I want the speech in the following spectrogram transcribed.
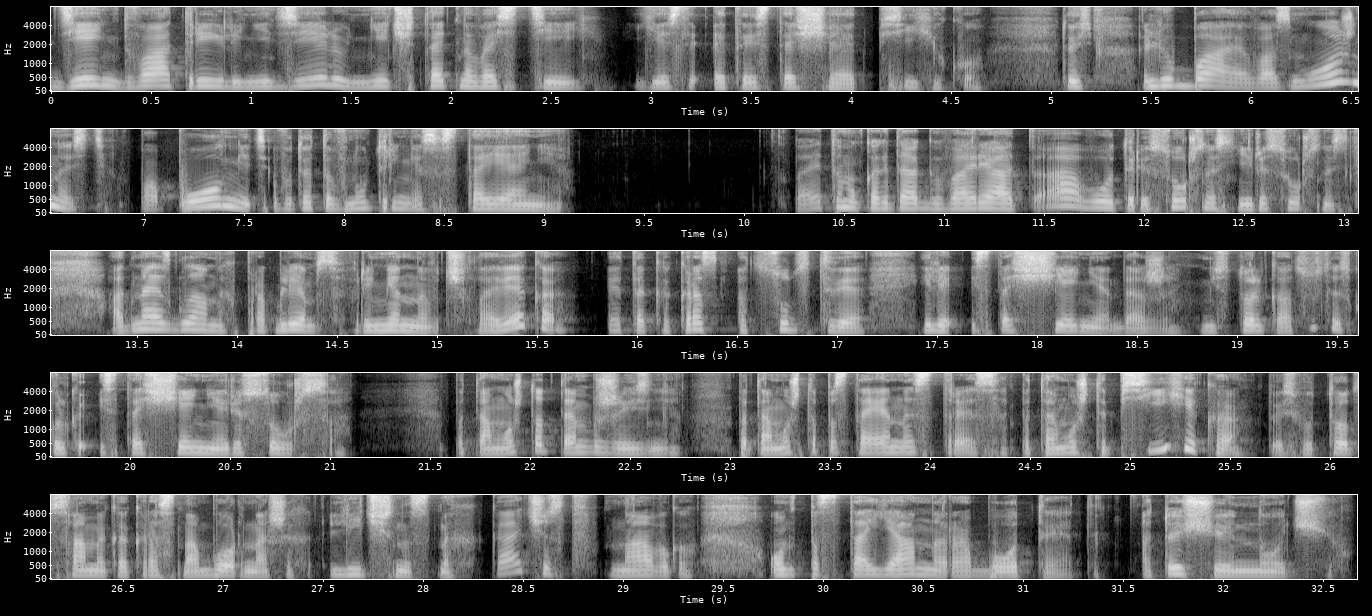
день, два, три или неделю не читать новостей, если это истощает психику. То есть любая возможность пополнить вот это внутреннее состояние. Поэтому, когда говорят, а вот ресурсность, нересурсность, одна из главных проблем современного человека – это как раз отсутствие или истощение даже. Не столько отсутствие, сколько истощение ресурса – потому что темп жизни, потому что постоянные стрессы, потому что психика, то есть вот тот самый как раз набор наших личностных качеств, навыков, он постоянно работает, а то еще и ночью.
